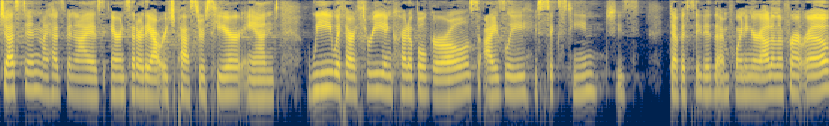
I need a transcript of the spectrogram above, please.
Justin, my husband, and I, as Aaron said, are the outreach pastors here, and we, with our three incredible girls, Isley, who's 16, she's devastated that I'm pointing her out on the front row.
